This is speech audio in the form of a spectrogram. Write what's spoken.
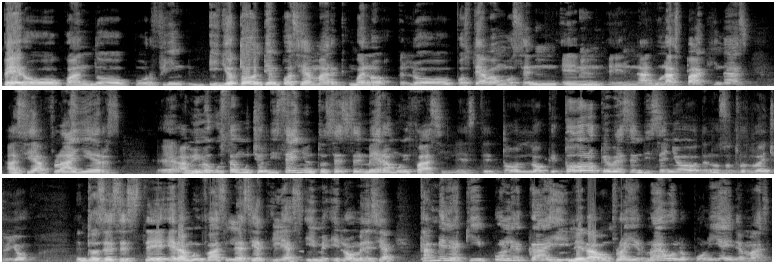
pero cuando por fin, y yo todo el tiempo hacía mar, bueno, lo posteábamos en, en, algunas páginas, hacía flyers. Eh, a mí me gusta mucho el diseño, entonces me era muy fácil. Este, todo, lo que, todo lo que ves en diseño de nosotros lo he hecho yo. Entonces, este, era muy fácil, le hacía, y, y, y luego me decía, cámbiale aquí, ponle acá, y le daba un flyer nuevo y lo ponía y demás.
